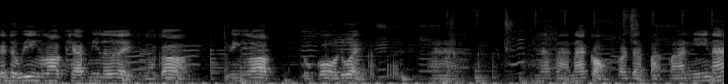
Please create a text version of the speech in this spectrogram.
ก็จะวิ่งรอบแคปนี้เลย แล้วก็วิ่งรอบโลโก้ด้วย อ่า หน้าตาหน้ากล่องก็จะประมาณนี้นะ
